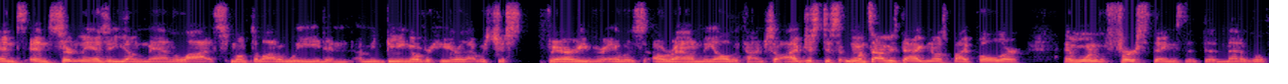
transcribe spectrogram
and and certainly as a young man, a lot smoked a lot of weed, and I mean, being over here, that was just very, very. It was around me all the time. So I've just once I was diagnosed bipolar, and one of the first things that the medical,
